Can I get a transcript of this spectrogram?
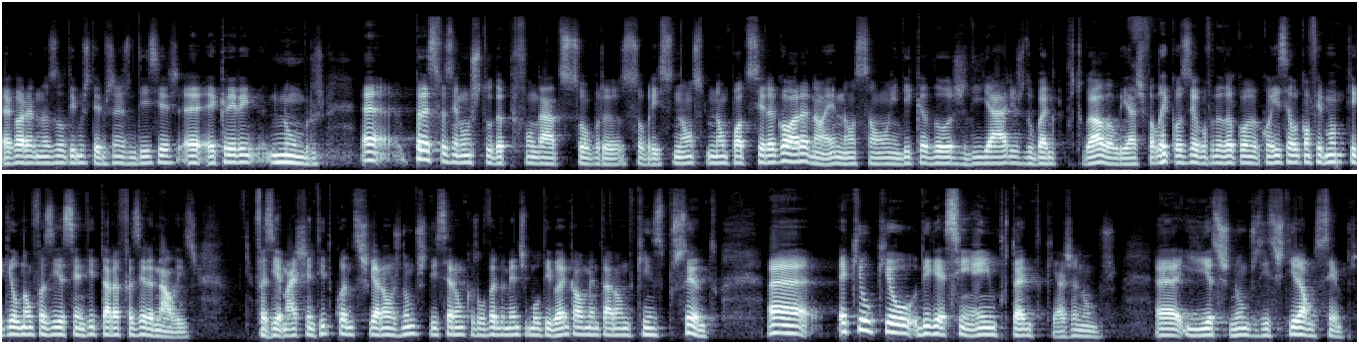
agora nos últimos tempos nas notícias a, a quererem números. Uh, para se fazer um estudo aprofundado sobre, sobre isso, não, não pode ser agora, não é? Não são indicadores diários do Banco de Portugal. Aliás, falei com o seu governador com, com isso, ele confirmou que aquilo não fazia sentido estar a fazer análises. Fazia mais sentido quando chegaram os números, disseram que os levantamentos de multibanco aumentaram de 15%. Uh, ah, aquilo que eu digo é sim, é importante que haja números. Uh, e esses números existirão sempre,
